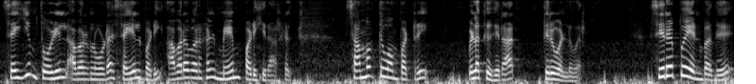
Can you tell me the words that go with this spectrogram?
செய்யும் தொழில் அவர்களோட செயல்படி அவரவர்கள் மேம்படுகிறார்கள். சமத்துவம் பற்றி விளக்குகிறார் திருவள்ளுவர். சிறப்பு என்பது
